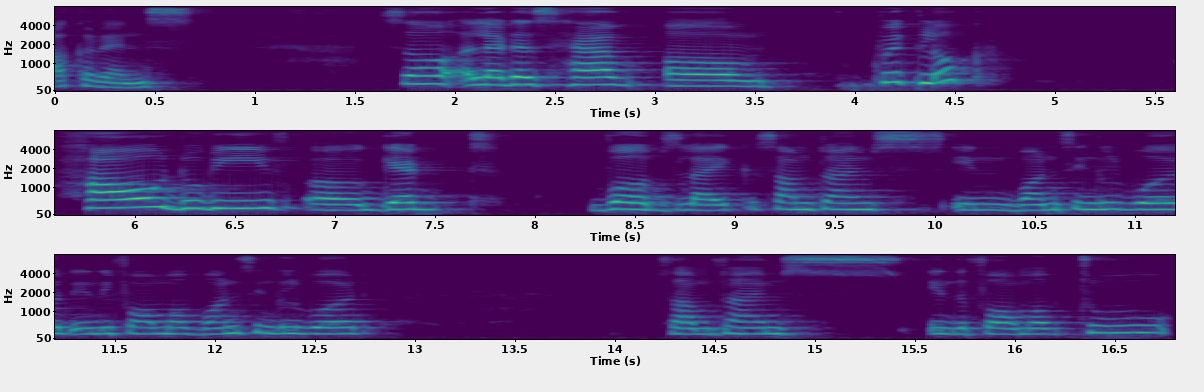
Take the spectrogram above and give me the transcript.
occurrence. So let us have a quick look how do we uh, get verbs like sometimes in one single word in the form of one single word sometimes in the form of two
